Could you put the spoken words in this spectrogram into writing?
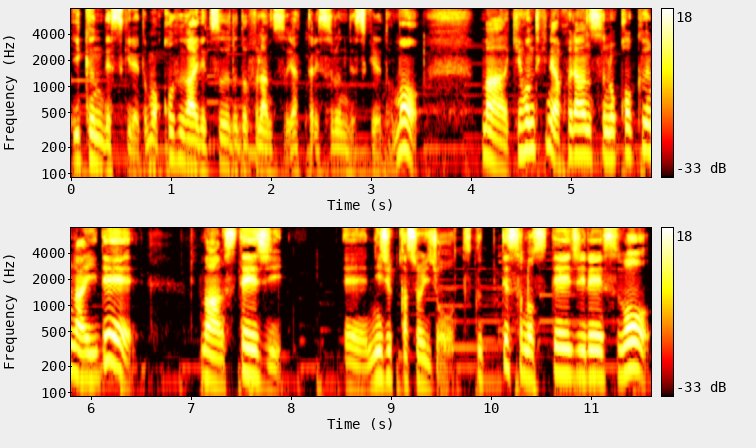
行くんですけれども国外でツール・ド・フランスやったりするんですけれどもまあ基本的にはフランスの国内で、まあ、ステージ、え20箇所以上作ってそのステージレースを、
